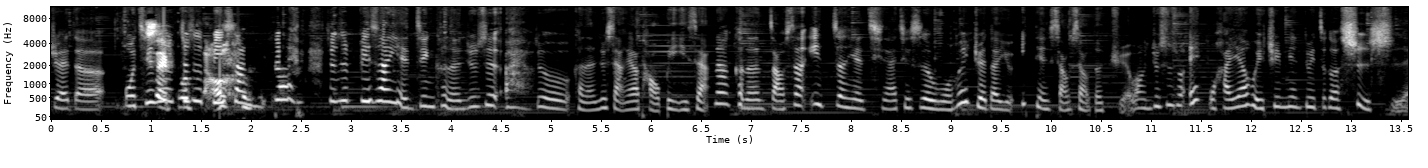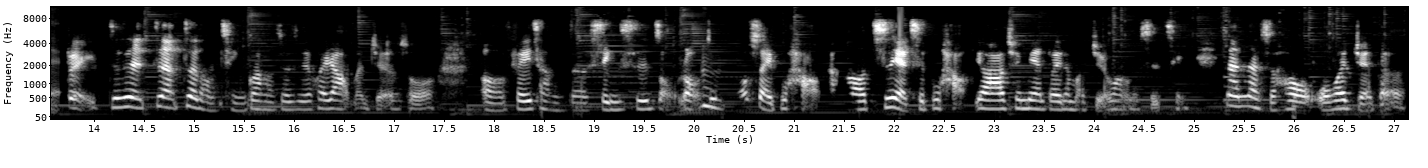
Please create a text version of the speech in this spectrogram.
觉得我其实就是闭上，对，就是闭上眼睛，可能就是哎呀，就可能就想要逃避一下。那可能早上一睁眼起来，其实我会觉得有一点小小的绝望，就是说，哎，我还要回去面对这个事实，哎，对，就是这这种情况，就是会让我们觉得说，呃，非常的行尸走肉，就睡不好，然后吃也吃不好，又要去面对那么绝望的事情。那那时候我会觉得，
